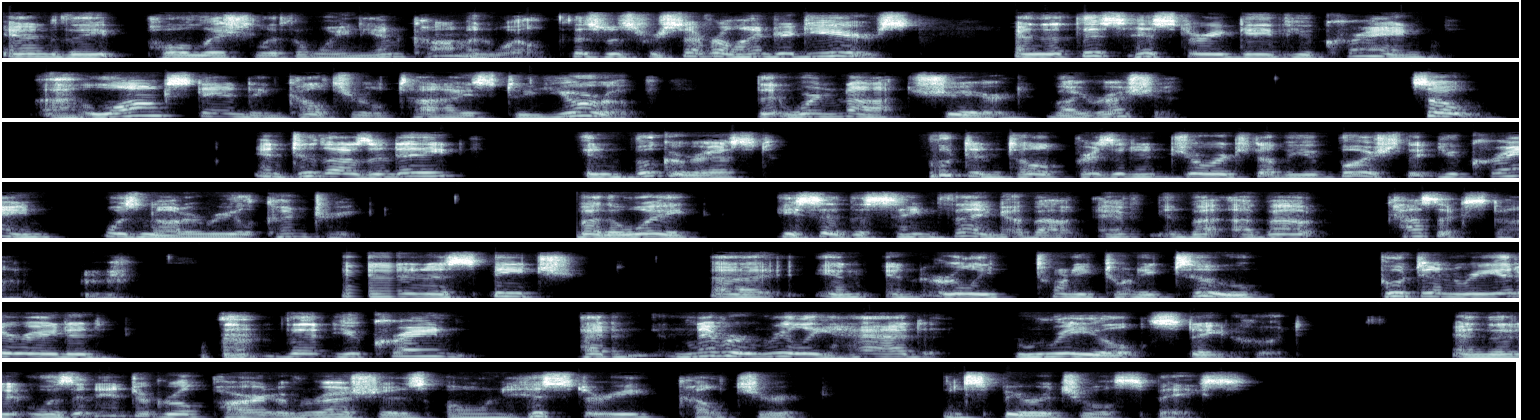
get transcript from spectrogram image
and the Polish Lithuanian Commonwealth. This was for several hundred years, and that this history gave Ukraine uh, long-standing cultural ties to Europe that were not shared by Russia. So in 2008, in Bucharest, Putin told President George W. Bush that Ukraine was not a real country. By the way, he said the same thing about, about Kazakhstan. And in a speech uh, in, in early 2022, Putin reiterated that Ukraine had never really had real statehood and that it was an integral part of Russia's own history, culture, and spiritual space.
